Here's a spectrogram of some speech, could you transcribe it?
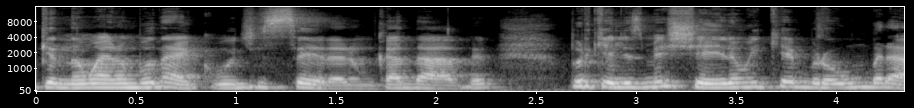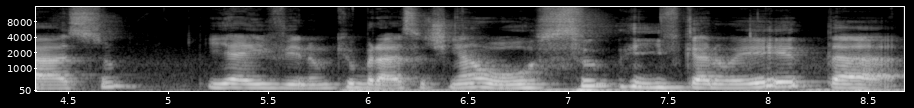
que não era um boneco, o de ser era um cadáver, porque eles mexeram e quebrou um braço e aí viram que o braço tinha osso e ficaram, eita,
